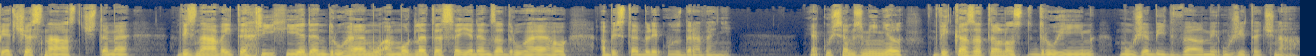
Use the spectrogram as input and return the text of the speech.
5.16 čteme Vyznávejte hříchy jeden druhému a modlete se jeden za druhého, abyste byli uzdraveni. Jak už jsem zmínil, vykazatelnost druhým může být velmi užitečná.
